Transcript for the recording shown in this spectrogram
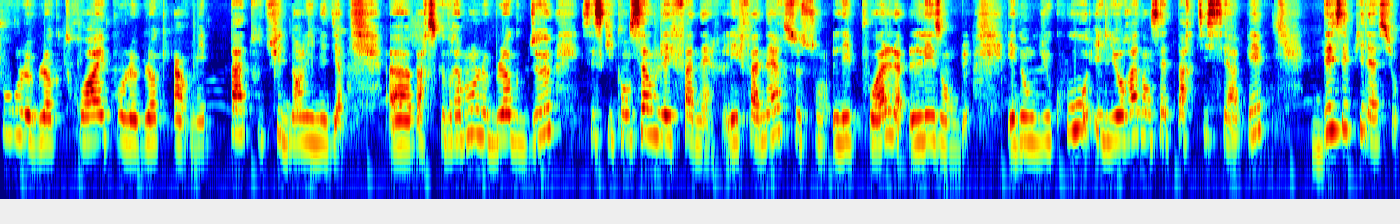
pour le bloc 3 et pour le bloc 1, mais pas tout de suite dans l'immédiat. Euh, parce que vraiment, le bloc 2, c'est ce qui concerne les fanères. Les fanères, ce sont les poils, les ongles. Et donc, du coup, il y aura dans cette partie CAP des épilations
